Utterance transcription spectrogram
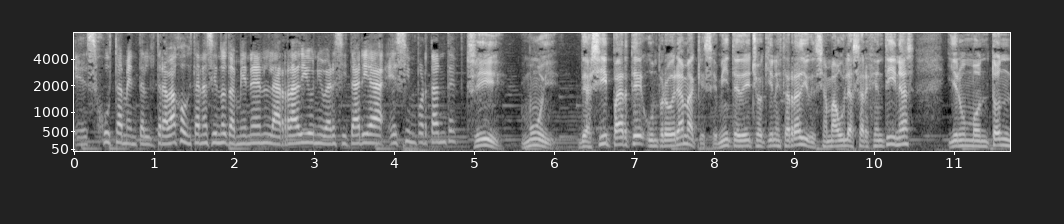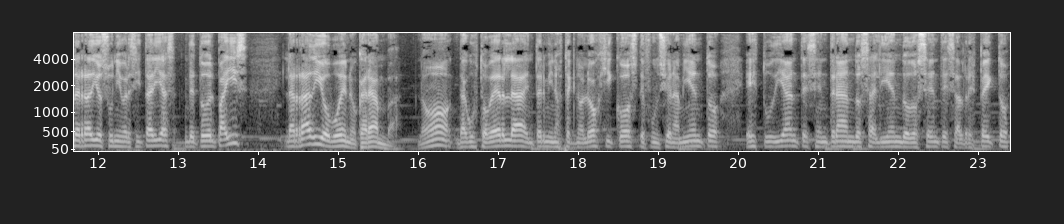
es justamente el trabajo que están haciendo también en la radio universitaria es importante. Sí, muy. De allí parte un programa que se emite de hecho aquí en esta radio que se llama Aulas Argentinas y en un montón de radios universitarias de todo el país. La radio, bueno, caramba, ¿no? Da gusto verla en términos tecnológicos, de funcionamiento, estudiantes entrando, saliendo, docentes al respecto,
